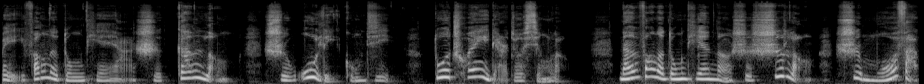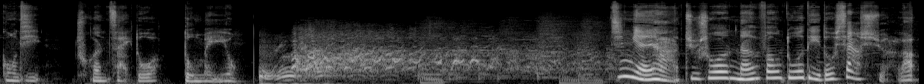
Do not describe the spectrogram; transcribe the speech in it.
北方的冬天呀是干冷，是物理攻击，多穿一点就行了。南方的冬天呢是湿冷，是魔法攻击，穿再多都没用。今年呀，据说南方多地都下雪了，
